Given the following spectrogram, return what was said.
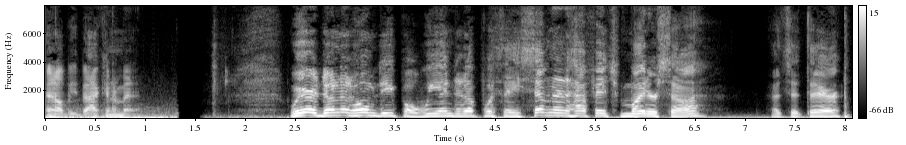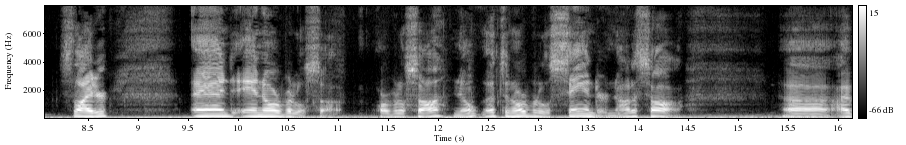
And I'll be back in a minute. We are done at Home Depot. We ended up with a seven and a half inch miter saw. That's it there. Slider and an orbital saw. Orbital saw? No, that's an orbital sander, not a saw. Uh, I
